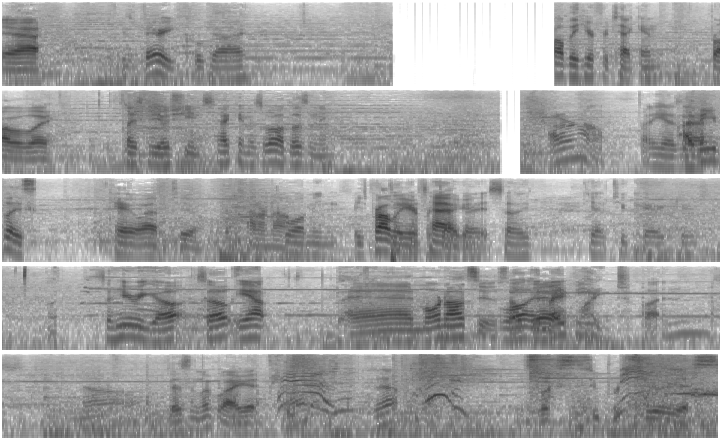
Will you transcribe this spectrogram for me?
Yeah, He's a very cool guy. Probably here for Tekken. probably. Plays the Yoshi in Tekken as well, doesn't he? I don't know. Thought he has I that. think he plays KOF too. I don't know. Well, I mean, He's probably Tekken here for tag, Tekken. right? So you have two characters. So here we go. So yeah. And more Natsus. Well, okay. it might be buttons. No. Doesn't look like it. Yeah. This looks super serious.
